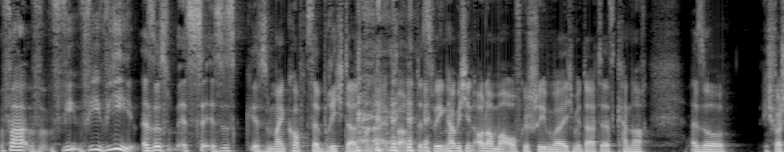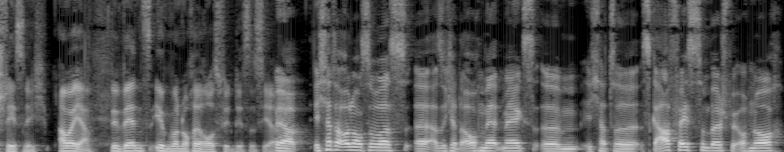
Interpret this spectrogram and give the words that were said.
Wa- Wie, wie, wie? Also es, es, es ist, es, mein Kopf zerbricht daran einfach. Deswegen habe ich ihn auch noch mal aufgeschrieben, weil ich mir dachte, das kann doch, also ich verstehe es nicht. Aber ja, wir werden es irgendwann noch herausfinden dieses Jahr. Ja, ich hatte auch noch sowas, äh, also ich hatte auch Mad Max, ähm, ich hatte Scarface zum Beispiel auch noch,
